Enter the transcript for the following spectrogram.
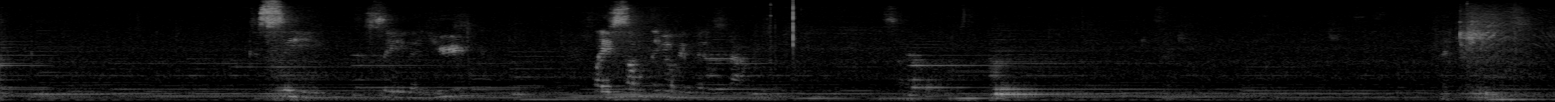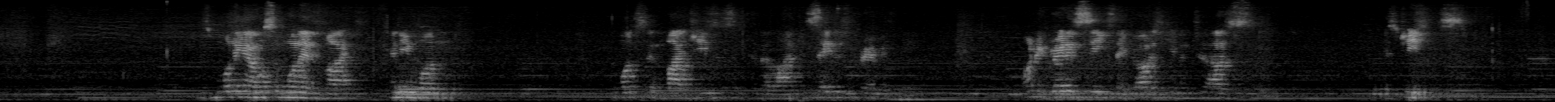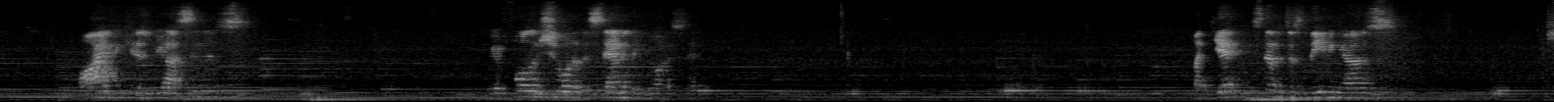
to see, to see that you place something of it that is. This morning, I also want to invite anyone invite Jesus into their life to say this prayer with me. One of the greatest things that God has given to us is Jesus. Why? Because we are sinners. We have fallen short of the standard that God has set. But yet, instead of just leaving us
